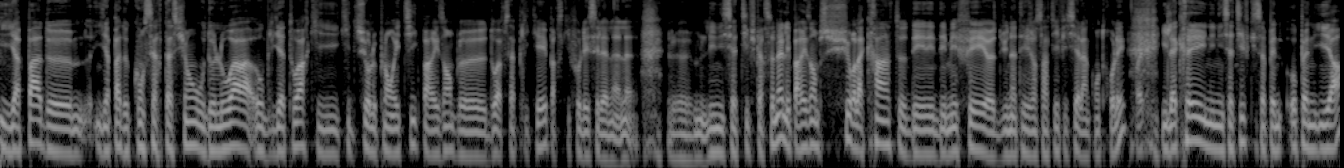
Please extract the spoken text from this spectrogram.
il n'y a pas de, il n'y a pas de concertation ou de loi obligatoire qui, qui, sur le plan éthique, par exemple, euh, doivent s'appliquer parce qu'il faut laisser la- la- la- le- l'initiative personnelle. Et par exemple, sur la crainte des, des méfaits euh, d'une intelligence artificielle incontrôlée, Ouais. il a créé une initiative qui s'appelle OpenIA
